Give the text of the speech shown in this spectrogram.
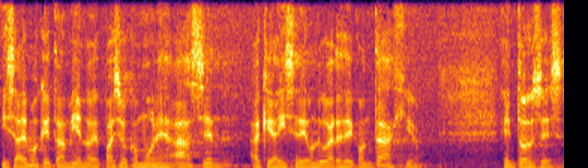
y sabemos que también los espacios comunes hacen a que ahí se den lugares de contagio. Entonces,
